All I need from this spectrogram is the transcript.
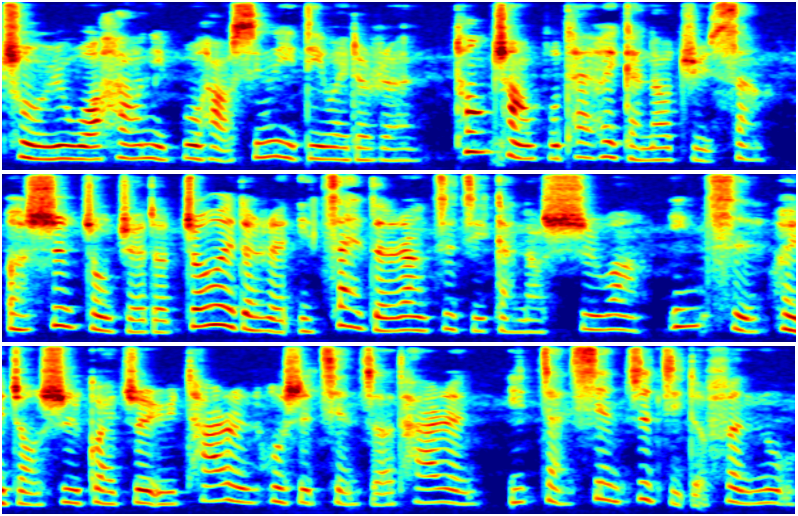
处于“我好你不好”心理地位的人，通常不太会感到沮丧，而是总觉得周围的人一再的让自己感到失望，因此会总是怪罪于他人或是谴责他人，以展现自己的愤怒。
